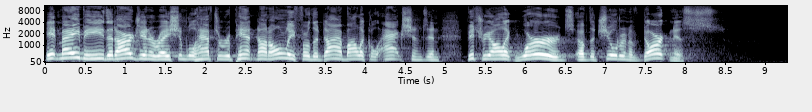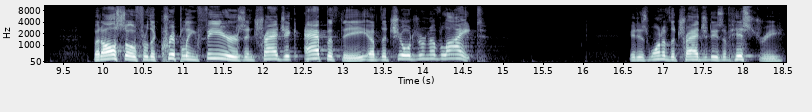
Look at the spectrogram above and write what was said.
It may be that our generation will have to repent not only for the diabolical actions and vitriolic words of the children of darkness, but also for the crippling fears and tragic apathy of the children of light. It is one of the tragedies of history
